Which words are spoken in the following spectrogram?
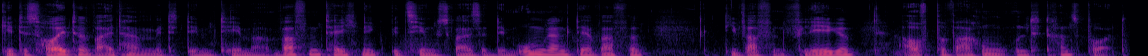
geht es heute weiter mit dem Thema Waffentechnik bzw. dem Umgang der Waffe, die Waffenpflege, Aufbewahrung und Transport.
